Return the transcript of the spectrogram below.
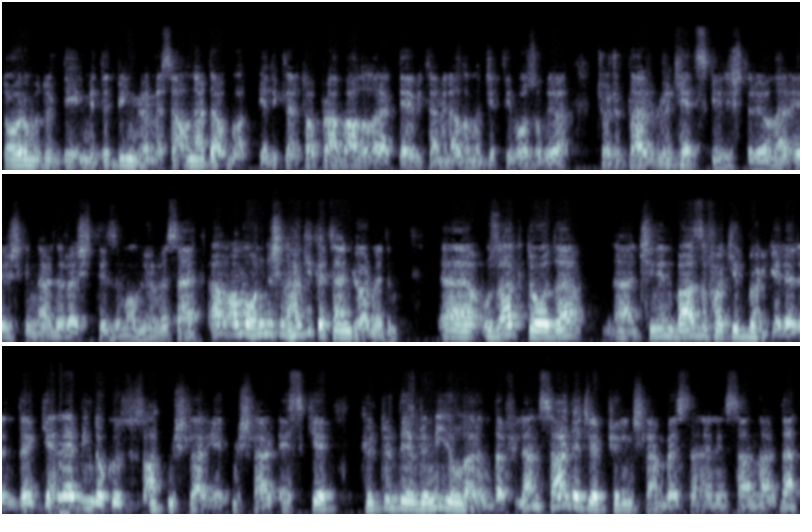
Doğru mudur değil midir bilmiyorum. Mesela onlar da bu yedikleri toprağa bağlı olarak D vitamini alımı ciddi bozuluyor. Çocuklar rickets geliştiriyorlar. Erişkinlerde raşitizm oluyor vesaire. Ama, ama onun dışında hakikaten görmedim. Ee, uzak doğuda Çin'in bazı fakir bölgelerinde gene 1960'lar 70'ler eski kültür devrimi yıllarında filan sadece pirinçle beslenen insanlarda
